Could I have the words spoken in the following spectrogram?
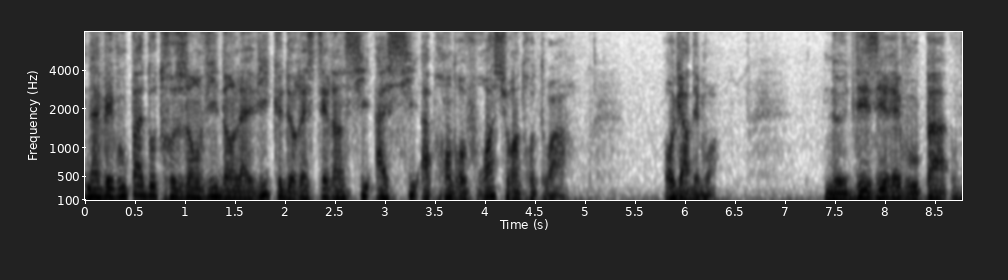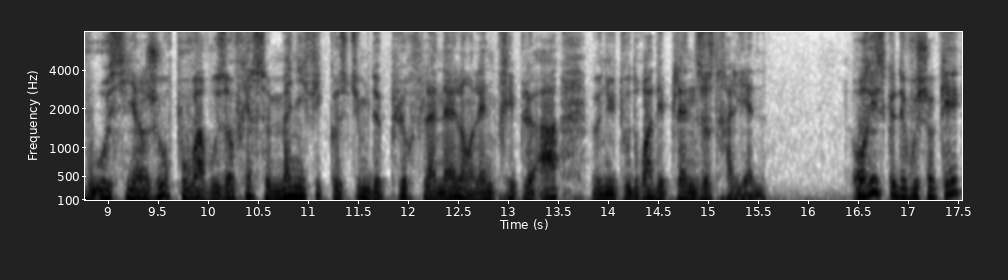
n'avez-vous pas d'autres envies dans la vie que de rester ainsi assis à prendre froid sur un trottoir? Regardez-moi. Ne désirez-vous pas, vous aussi un jour, pouvoir vous offrir ce magnifique costume de pure flanelle en laine triple A venu tout droit des plaines australiennes? Au risque de vous choquer,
